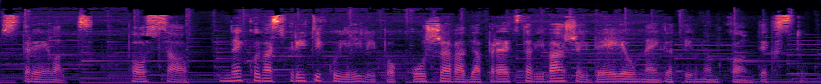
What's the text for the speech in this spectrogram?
Strelac, posao, neko vas kritikuje ili pokušava da predstavi vaše ideje u negativnom kontekstu.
